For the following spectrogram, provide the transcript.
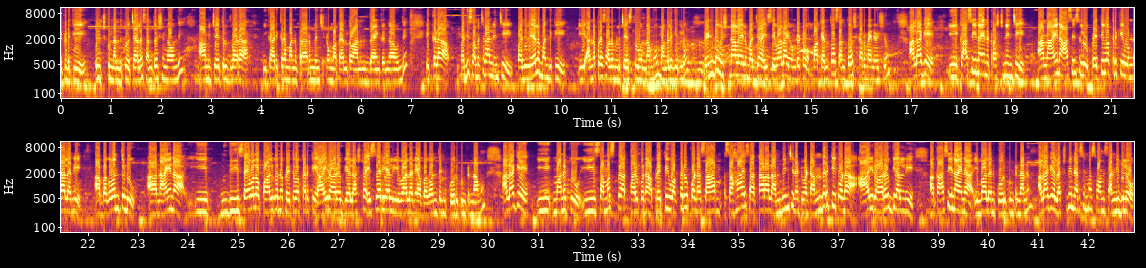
ఇక్కడికి పిలుచుకున్నందుకు చాలా సంతోషంగా ఉంది. ఆమె చేతుల ద్వారా ఈ కార్యక్రమాన్ని ప్రారంభించడం మాకు ఎంతో ఆనందదాయకంగా ఉంది. ఇక్కడ పది సంవత్సరాల నుంచి పదివేల మందికి ఈ అన్నప్రసాదములు చేస్తూ ఉన్నాము మంగళగిరిలో. రెండు విష్ణాలయాల మధ్య ఈ శివాలయం ఉండటం మాకెంతో సంతోషకరమైన విషయం. అలాగే ఈ కాశీనాయన ట్రస్ట్ నుంచి ఆ నాయన ఆశీస్సులు ప్రతి ఒక్కరికి ఉండాలని ఆ భగవంతుడు ఆ నాయన ఈ ఈ సేవలో పాల్గొన్న ప్రతి ఒక్కరికి ఆయుర ఆరోగ్యాలు అష్ట ఐశ్వర్యాలు ఇవ్వాలని ఆ భగవంతుని కోరుకుంటున్నాము. అలాగే ఈ మనకు ఈ సంస్థ తరపున ప్రతి ఒక్కరూ కూడా సహాయ సహకారాలు అందించినటువంటి అందరికీ కూడా ఆయుర ఆరోగ్యాలని ఆ కాశీనాయన ఇవ్వాలని కోరుకుంటున్నాను. అలాగే లక్ష్మీ నరసింహస్వామి సన్నిధిలో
